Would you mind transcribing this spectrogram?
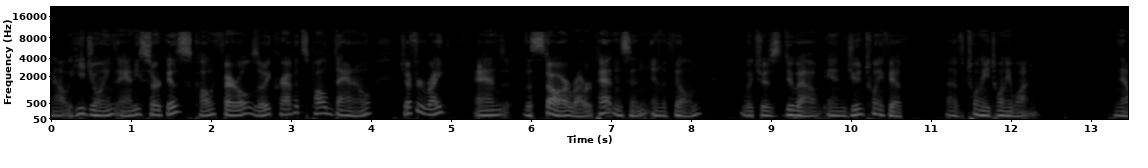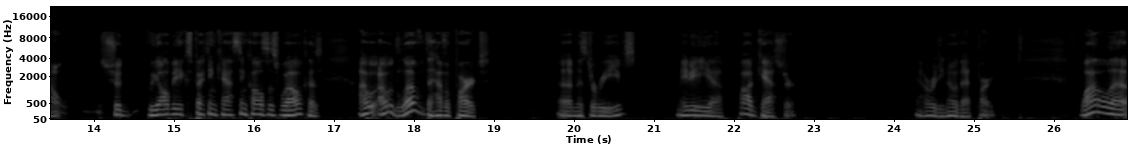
Now, he joins Andy Serkis, Colin Farrell, Zoe Kravitz, Paul Dano, Jeffrey Wright, and the star Robert Pattinson in the film, which is due out in June 25th of 2021. Now, should we all be expecting casting calls as well? Because I, w- I would love to have a part uh, Mr. Reeves, maybe a podcaster. I already know that part. While uh,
